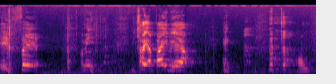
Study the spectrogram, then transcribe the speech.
eh? Ain't fair. I mean, you take a baby out and... Oh,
